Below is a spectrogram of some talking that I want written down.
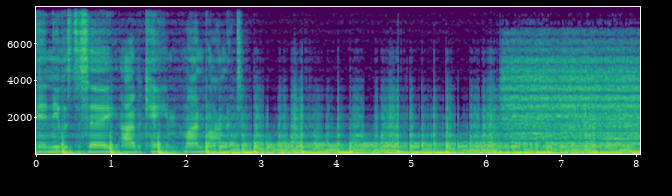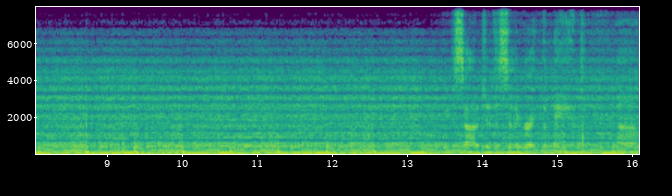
and needless to say, I became my environment. We decided to disintegrate the band, um,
